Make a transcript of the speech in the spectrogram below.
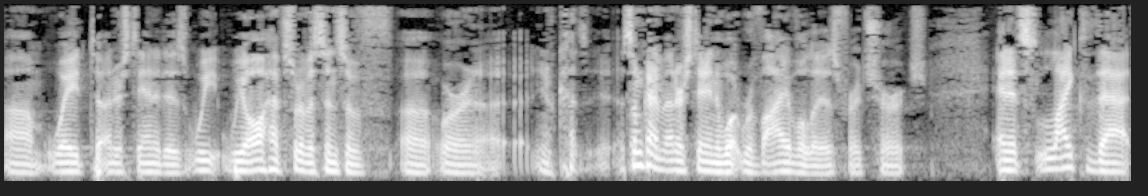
um, way to understand it is we, we all have sort of a sense of uh, or uh, you know some kind of understanding of what revival is for a church, and it's like that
